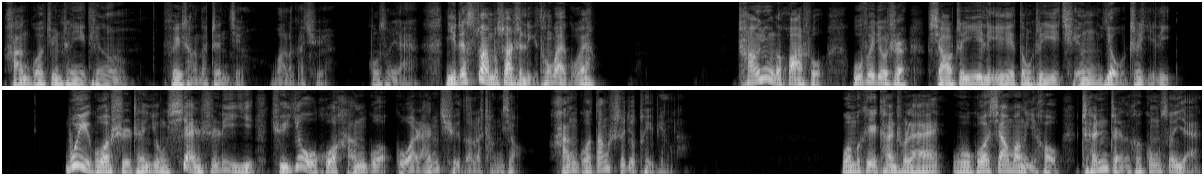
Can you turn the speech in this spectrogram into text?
韩国君臣一听，非常的震惊。我勒个去！公孙衍，你这算不算是里通外国呀？常用的话术无非就是晓之以理，动之以情，诱之以利。魏国使臣用现实利益去诱惑韩国，果然取得了成效。韩国当时就退兵了。我们可以看出来，五国相望以后，陈轸和公孙衍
